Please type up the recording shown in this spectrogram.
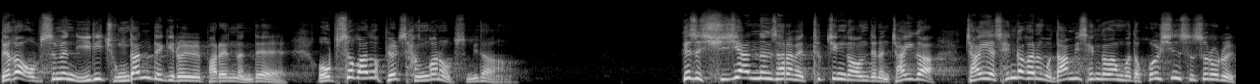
내가 없으면 일이 중단되기를 바랬는데 없어 봐도 별 상관 없습니다. 그래서 쉬지 않는 사람의 특징 가운데는 자기가 자기가 생각하는 것 남이 생각하는 것보다 훨씬 스스로를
